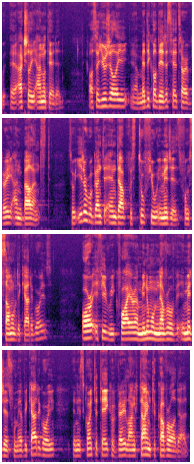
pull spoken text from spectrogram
uh, actually annotated. Also, usually uh, medical data sets are very unbalanced. So either we're going to end up with too few images from some of the categories, or if you require a minimum number of images from every category, then it's going to take a very long time to cover all that.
